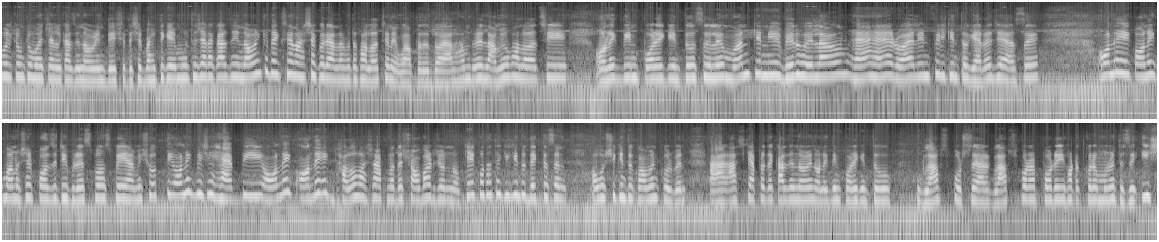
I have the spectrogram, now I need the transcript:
welcome to my channel Kazi Nowrin দেশে দেশের বাইরে থেকে এই মুহূর্তে যারা কাজী নওরিনকে দেখছেন, আশা করি আল্লাহর মতো ভালো আছেন এবং আপনাদের দয়া, আলহামদুলিল্লাহ আমিও ভালো আছি। অনেক দিন পরে কিন্তু সুলেমানকে নিয়ে বের হইলাম। হ্যাঁ হ্যাঁ রয়্যাল এনফিল্ড কিন্তু গ্যারেজে আছে। অনেক অনেক মানুষের পজিটিভ রেসপন্স পেয়ে আমি সত্যি অনেক বেশি হ্যাপি অনেক অনেক ভালোবাসা আপনাদের সবার জন্য। কে কোথা থেকে কিন্তু দেখতেছেন, অবশ্যই কিন্তু কমেন্ট করবেন। আর আজকে আপনাদের কাজে নরেন, অনেকদিন পরে কিন্তু গ্লাভস পরছে। আর গ্লাভস পরার পরেই হঠাৎ করে মনে হইতেছে, ইস,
